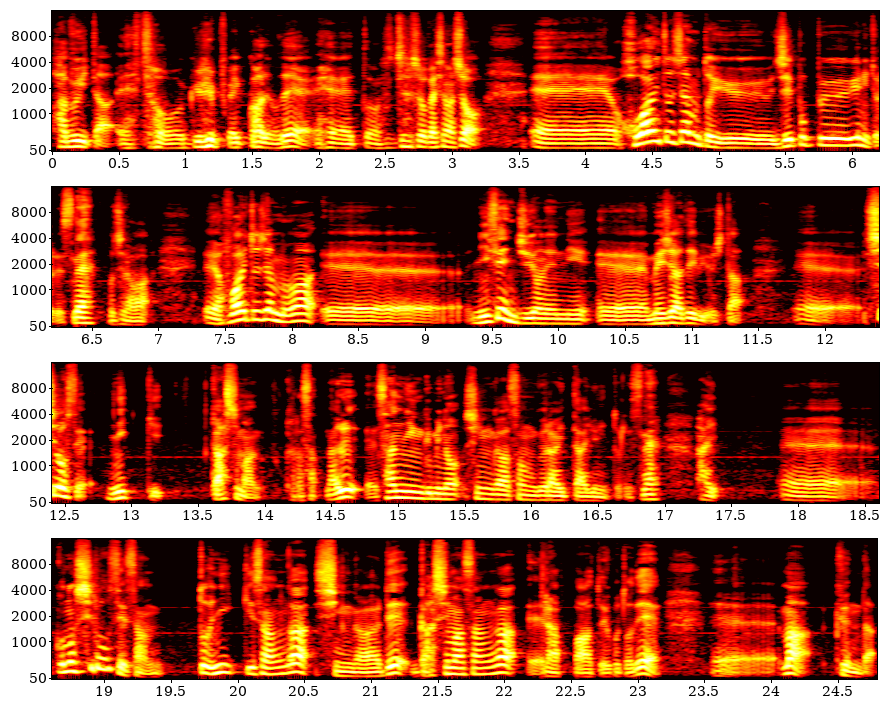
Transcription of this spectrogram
省いた、えーと、グループが1個あるので、えーと、そちら紹介しましょう、えー、ホワイトジャムという J−POP ユニットですねこちらは、えー、ホワイトジャムは、えー、2014年に、えー、メジャーデビューした、えー、白瀬日記ガシマンからなる3人組のシンガーソングライターユニットですね。はい、えー、この白瀬さんと日記さんがシンガーでガシマさんがラッパーということで、えー、まあ組んだ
